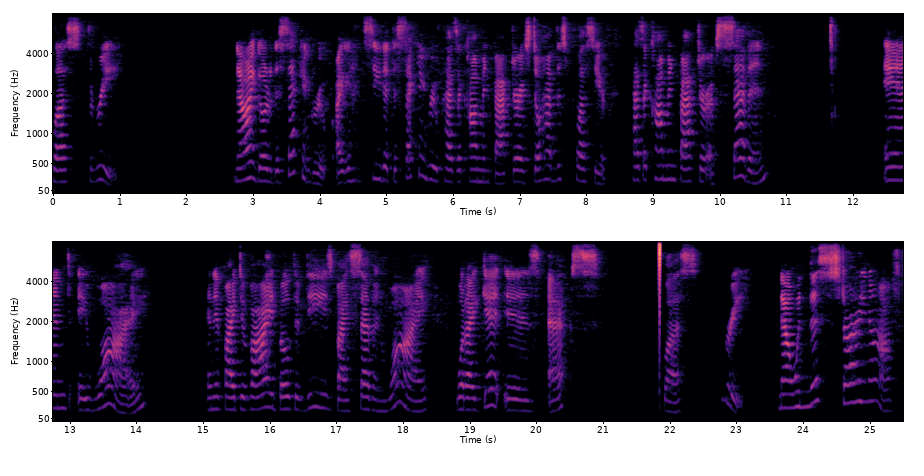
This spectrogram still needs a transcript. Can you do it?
plus 3. Now I go to the second group. I see that the second group has a common factor. I still have this plus here. Has a common factor of 7 and a y. And if I divide both of these by 7y, what I get is x plus 3. Now when this starting off,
